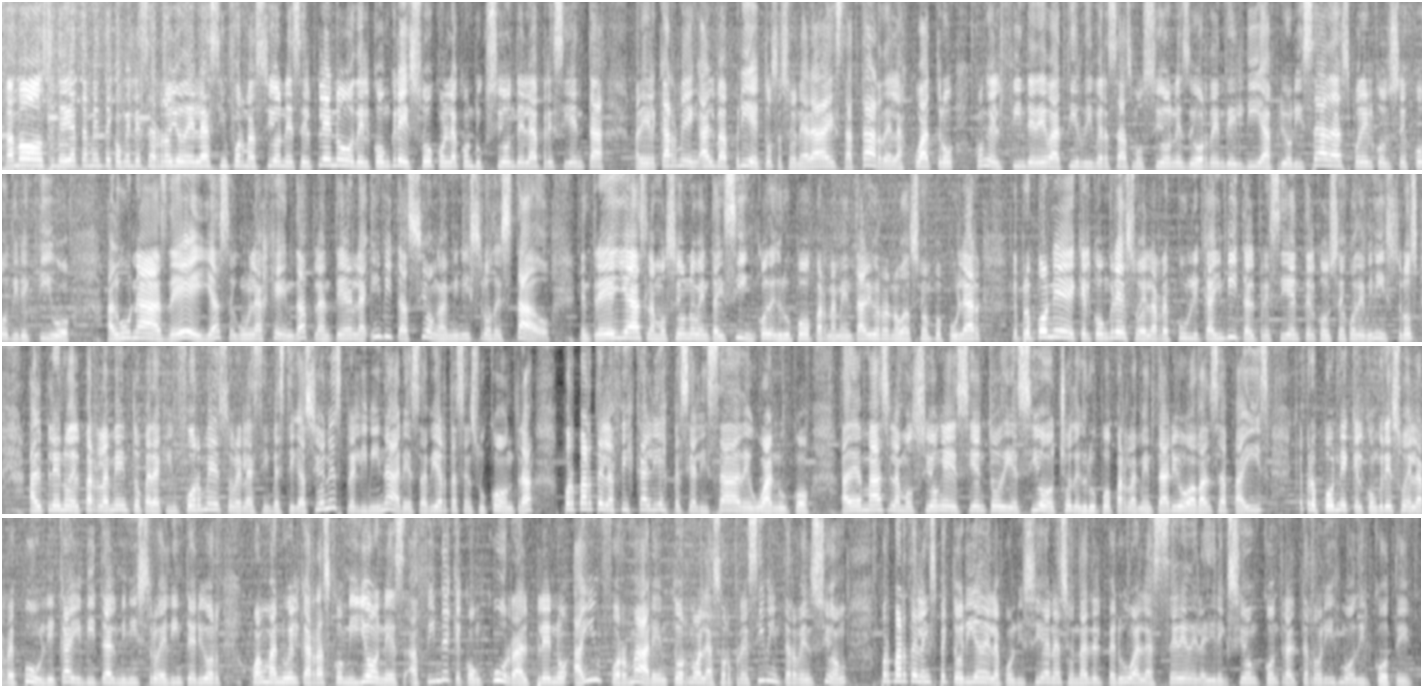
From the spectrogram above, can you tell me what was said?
Vamos inmediatamente con el desarrollo de las informaciones. El Pleno del Congreso, con la conducción de la presidenta María del Carmen Alba Prieto, sesionará esta tarde a las 4 con el fin de debatir diversas mociones de orden del día priorizadas por el Consejo Directivo. Algunas de ellas, según la agenda, plantean la invitación a ministros de Estado, entre ellas la moción 95 del Grupo Parlamentario de Renovación Popular, que propone que el Congreso de la República invita al presidente del Consejo de Ministros al Pleno del Parlamento para que informe sobre las investigaciones preliminares abiertas en su contra por parte de la Fiscalía Especializada de Huánuco. Además, la moción es 118 del Grupo Parlamentario Avanza País, que propone que el Congreso de la República invite al ministro del Interior, Juan Manuel Carrasco Millones, a fin de que concurra al Pleno a informar en torno a la sorpresiva intervención por parte de la Inspectoría de la Policía Nacional del Perú a la sede de la Dirección contra el Terrorismo DIRCOTE.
